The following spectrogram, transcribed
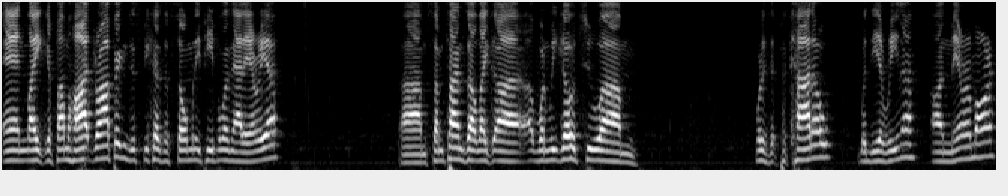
and like if I'm hot dropping just because of so many people in that area, um, sometimes I'll like uh, when we go to um, what is it, Pecado with the arena on Miramar.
